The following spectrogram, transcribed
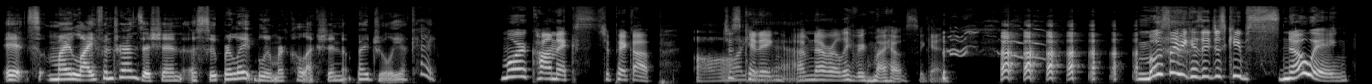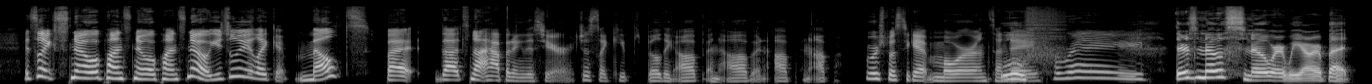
It's My Life in Transition, a super late bloomer collection by Julia Kaye. More comics to pick up. Oh, just kidding. Yeah. I'm never leaving my house again. Mostly because it just keeps snowing. It's like snow upon snow upon snow. Usually like it melts, but that's not happening this year. It just like keeps building up and up and up and up. We're supposed to get more on Sunday. Oof. Hooray. There's no snow where we are, but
